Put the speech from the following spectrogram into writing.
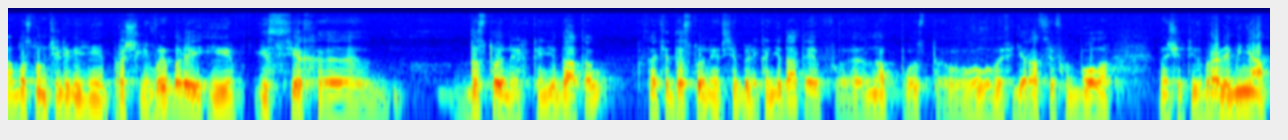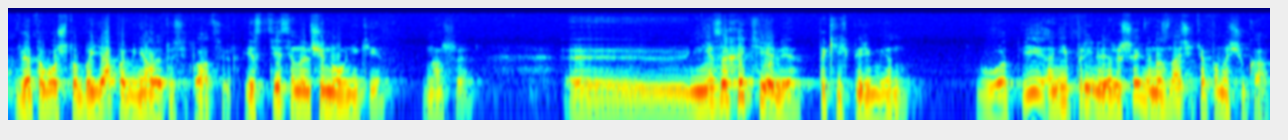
на областном телевидении прошли выборы, и из всех э, достойных кандидатов, кстати, достойные все были кандидаты э, на пост головы Федерации футбола, значит, избрали меня для того, чтобы я поменял эту ситуацию. Естественно, чиновники наши э, не захотели таких перемен. Вот, и они приняли решение назначить Апанащука.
